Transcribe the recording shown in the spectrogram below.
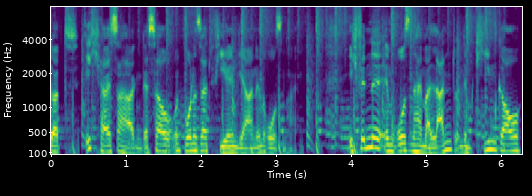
Gott, ich heiße Hagen Dessau und wohne seit vielen Jahren in Rosenheim. Ich finde, im Rosenheimer Land und im Chiemgau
